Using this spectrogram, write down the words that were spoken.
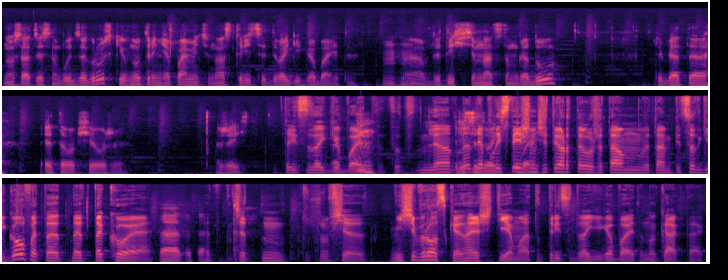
ну, соответственно, будет загрузки. Внутренняя память у нас 32 гигабайта. Угу. В 2017 году, ребята, это вообще уже жесть. 32 гигабайта. Для, для PlayStation 4 уже там, там 500 гигов, это, это такое. Да, да, да. Это, ну, вообще нищебродская, знаешь, тема. А тут 32 гигабайта. Ну как так?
